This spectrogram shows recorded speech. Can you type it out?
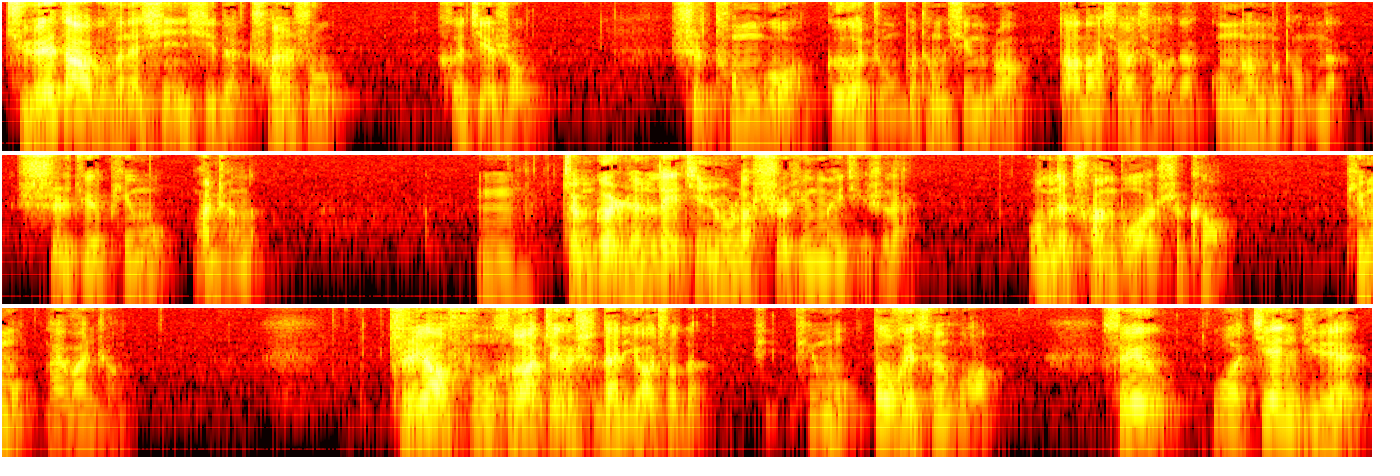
绝大部分的信息的传输和接收，是通过各种不同形状、大大小小的、功能不同的视觉屏幕完成的。嗯，整个人类进入了视频媒体时代，我们的传播是靠屏幕来完成。只要符合这个时代的要求的屏屏幕都会存活。所以我坚决。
